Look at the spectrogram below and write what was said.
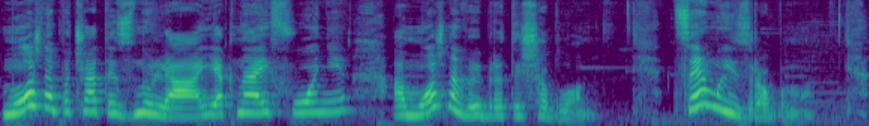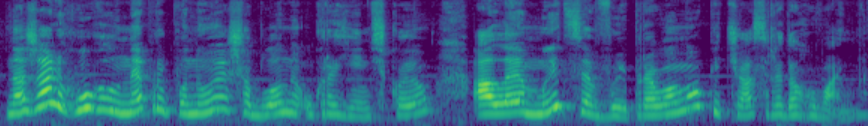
Можна почати з нуля, як на айфоні, а можна вибрати шаблон. Це ми і зробимо. На жаль, Google не пропонує шаблони українською, але ми це виправимо під час редагування.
